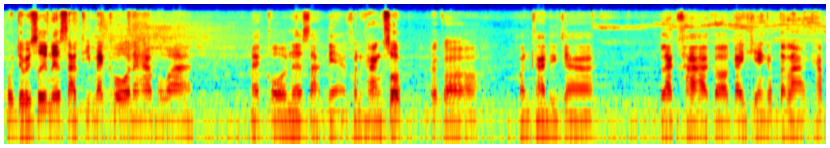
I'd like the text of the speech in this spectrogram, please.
ผมจะไปซื้อเนื้อสัตว์ที่แมคโครนะครับ เพราะว่าแมคโครเนื้อสัตว์เนี่ยค่อนข้างสด แล้วก็ค่อนข้างที่จะราคาก็ใกล้เคียงกับตลาดครับ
